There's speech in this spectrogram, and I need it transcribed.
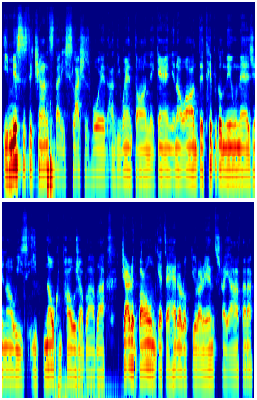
he misses the chance that he slashes wide and he went on again, you know, on the typical Núñez, you know, he's he no composure, blah blah. Jarrod Bowen gets a header up the other end straight after that,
